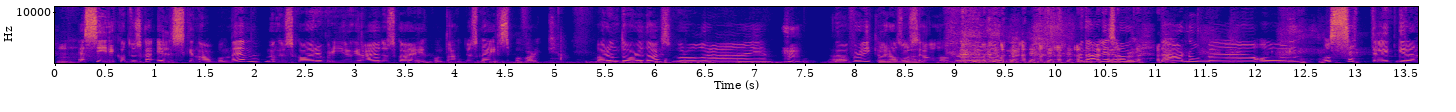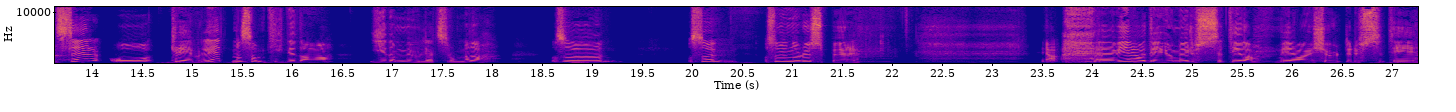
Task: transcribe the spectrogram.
Mm. Jeg sier ikke at du skal elske naboen din, men du skal være blid og grei, og du skal ha øyekontakt, du skal hilse på folk. Har du en dårlig dag, så får du holde deg Da får du ikke være sosial, da får du holde deg på rommet. Men det er liksom Det er noe med å, å sette litt grenser og kreve litt, men samtidig da gi dem mulighetsrommet, da. Og så, og så, og så når du spør Ja, eh, vi driver jo med russetid, da. Vi har jo kjørt russetid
